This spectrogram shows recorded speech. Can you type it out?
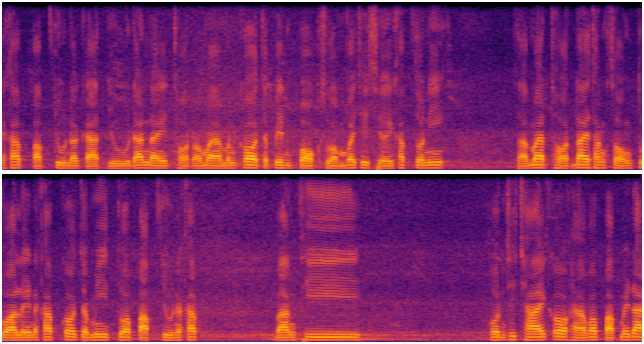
นะครับ ปรับจูนอากาศอยู่ด้านในถอดออกมา มันก็จะเป็นปลอกสวมไว้เฉยๆครับตัวนี้สามารถถอดได้ทั้งสองตัวเลยนะครับ ก็จะมีตัวปรับอยู่นะครับ บางที คนที่ใช้ก็หาว่าปรับไม่ได้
